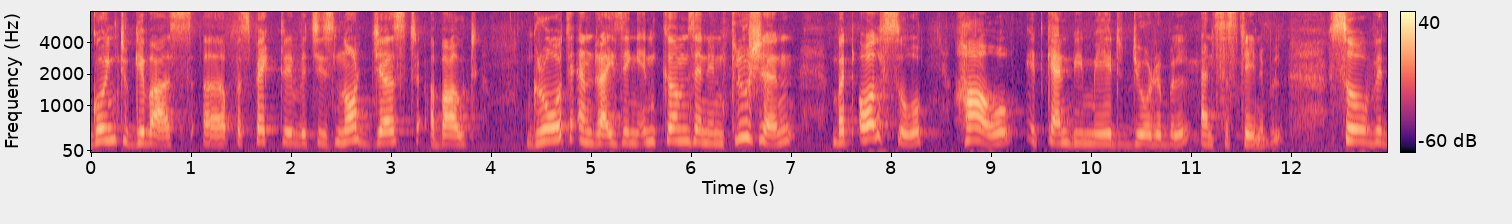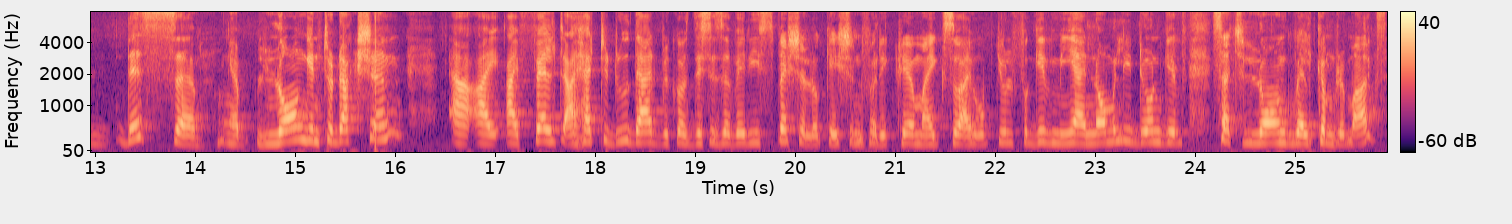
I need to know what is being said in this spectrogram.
going to give us a perspective which is not just about growth and rising incomes and inclusion, but also how it can be made durable and sustainable. So, with this uh, long introduction, uh, I, I, felt I had to do that because this is a very special occasion for ICRIER Mike, so I hope you'll forgive me. I normally don't give such long welcome remarks.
